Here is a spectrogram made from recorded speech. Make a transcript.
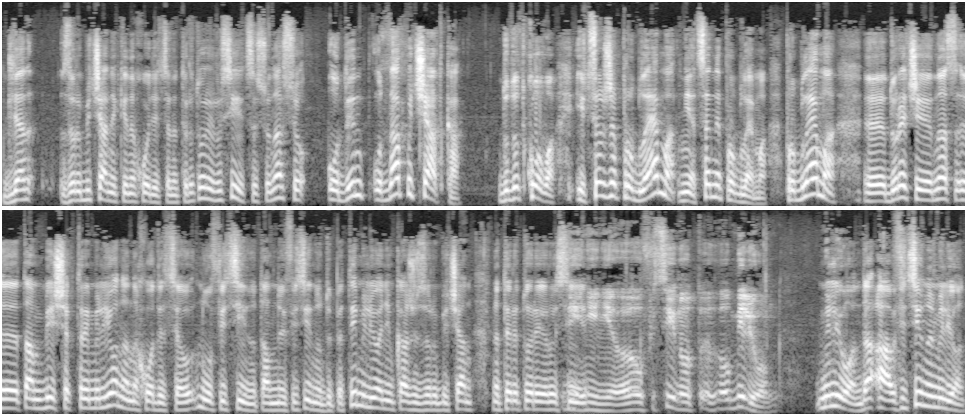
для заробітчан, які знаходяться на території Росії, це все на все один, одна печатка. Додаткова, і це вже проблема. Ні, це не проблема. Проблема, е, до речі, нас е, там більше як 3 мільйони знаходиться, ну офіційно, там неофіційно до 5 мільйонів кажуть заробітчан на території Росії. Ні, ні, ні, офіційно от, о, мільйон. Мільйон, да? а офіційно мільйон.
